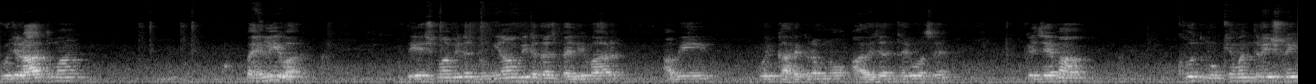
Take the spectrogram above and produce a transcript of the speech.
ગુજરાતમાં પહેલીવાર, દેશમાં બી ને દુનિયામાં બી કદાચ પહેલીવાર આવી કોઈ કાર્યક્રમનું આયોજન થયું હશે કે જેમાં ખુદ મુખ્યમંત્રી શ્રી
